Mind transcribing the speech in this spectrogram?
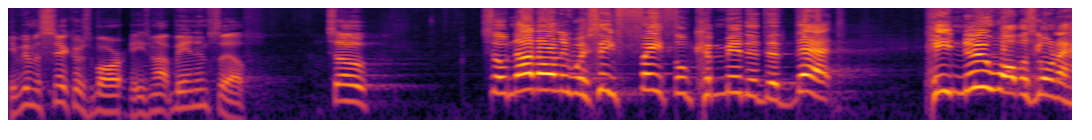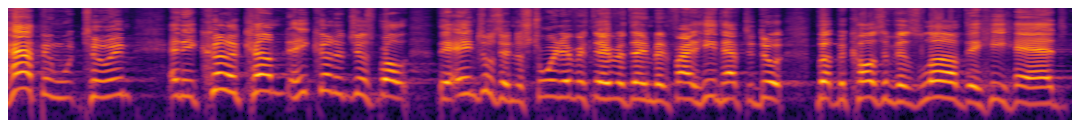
Give him a Snickers bar. He's not being himself. So, so not only was he faithful, committed to that, he knew what was going to happen to him, and he could have come, he could have just brought the angels and destroyed everything, everything been fine. He didn't have to do it. But because of his love that he had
